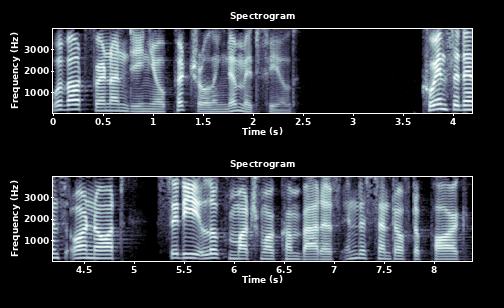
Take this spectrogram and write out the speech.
without Fernandinho patrolling the midfield. Coincidence or not, City looked much more combative in the center of the park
